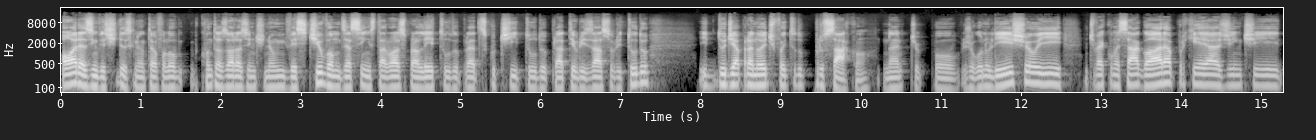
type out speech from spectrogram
horas investidas, que o Theo falou, quantas horas a gente não investiu, vamos dizer assim, Star Wars para ler tudo, para discutir tudo, para teorizar sobre tudo, e do dia para noite foi tudo pro saco, né? Tipo, jogou no lixo e a gente vai começar agora porque a gente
